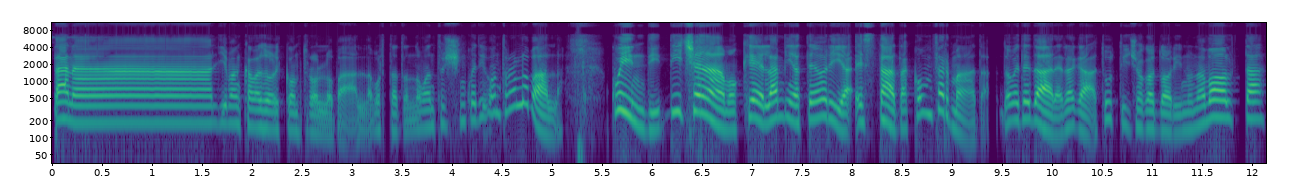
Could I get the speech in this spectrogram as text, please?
Ta-da! Gli mancava solo il controllo palla, portato a 95 di controllo palla. Quindi diciamo che la mia teoria è stata confermata. Dovete dare, raga, tutti i giocatori in una volta,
